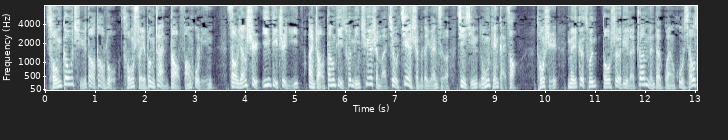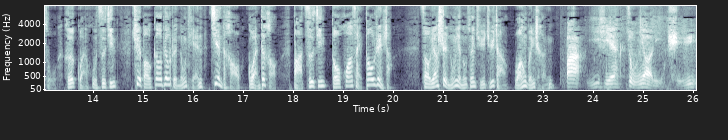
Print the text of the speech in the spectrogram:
从沟渠到道路，从水泵站到防护林。枣阳市因地制宜，按照当地村民缺什么就建什么的原则进行农田改造，同时每个村都设立了专门的管护小组和管护资金，确保高标准农田建得好、管得好，把资金都花在刀刃上。枣阳市农业农村局局长王文成把一些重要的区域、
